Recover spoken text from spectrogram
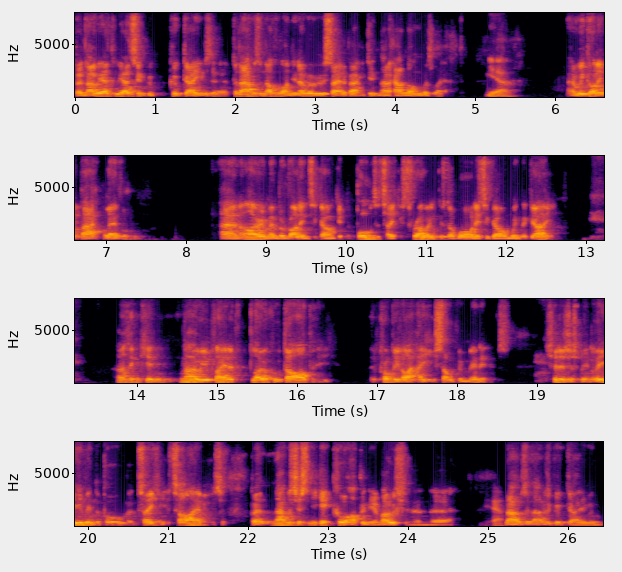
but no, we had we had some good, good games there. But that was another one, you know, where we were saying about you didn't know how long was left, Yeah. And we got it back level. And I remember running to go and get the ball to take a throw in because I wanted to go and win the game. I'm thinking, no, you're playing a local derby, it's probably like 80 something minutes. Should have just been leaving the ball and taking your time. Was- but that was just, you get caught up in the emotion. And uh, Yeah. that, was, that was a good game. And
